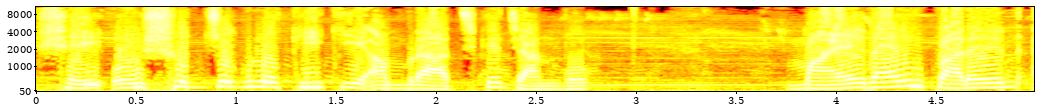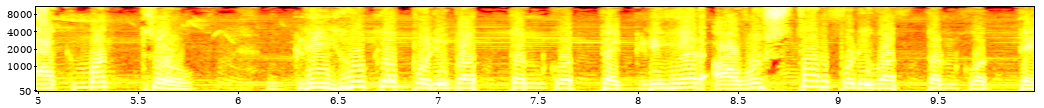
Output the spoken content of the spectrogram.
সেই ঐশ্বর্যগুলো কি কি আমরা আজকে জানব। মায়েরাই পারেন একমাত্র গৃহকে পরিবর্তন করতে, গৃহের অবস্থার পরিবর্তন করতে,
